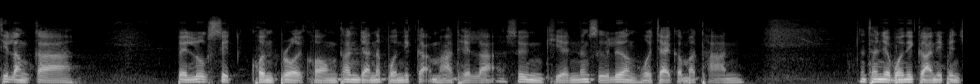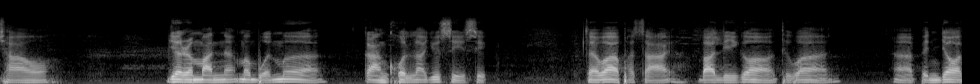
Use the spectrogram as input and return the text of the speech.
ที่ลังกา เป็นลูกศิษย์คนโปรดของท่านยานปนิกะมหาเถระซึ่งเขียนหนังสือเรื่องหัวใจกรรมฐาน ท่านยานปนิกะนี่เป็นชาว เยอรมันนะมาบวชเมื่อกลางคนละอายุสี่สิบแต่ว่าภาษาบาลีก็ถือว่าเป็นยอด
